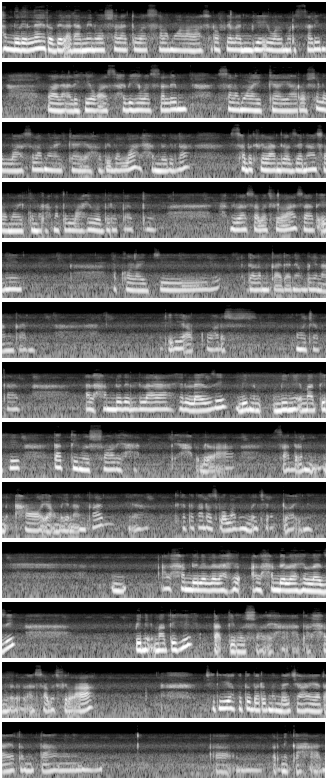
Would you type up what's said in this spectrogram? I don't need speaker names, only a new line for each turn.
Alhamdulillahirrabbilalamin Wassalatu wassalamu ala asrafil anbiya'i wal mursalin Wa ala alihi wa ashabihi wassalim Assalamualaikum ya Rasulullah. Assalamualaikum ya Habibullah. Alhamdulillah. Sahabat Filandil Zana Assalamualaikum warahmatullahi wabarakatuh. Alhamdulillah sahabat Villa saat ini Aku lagi dalam keadaan yang menyenangkan. Jadi aku harus mengucapkan Alhamdulillahillazi bini'matihi tatimus sholihat ya apabila saat dalam hal yang menyenangkan ya dikatakan Rasulullah membaca doa ini. Alhamdulillahi Alhamdulillahillazi binikmatihi tatimus sholihat Alhamdulillah sahabat villa jadi aku tuh baru membaca ayat-ayat tentang um, pernikahan,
